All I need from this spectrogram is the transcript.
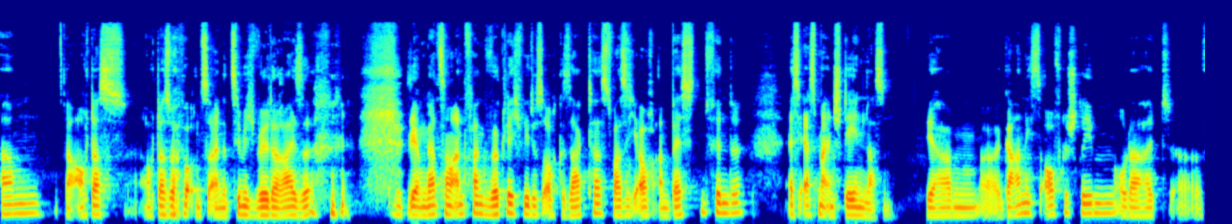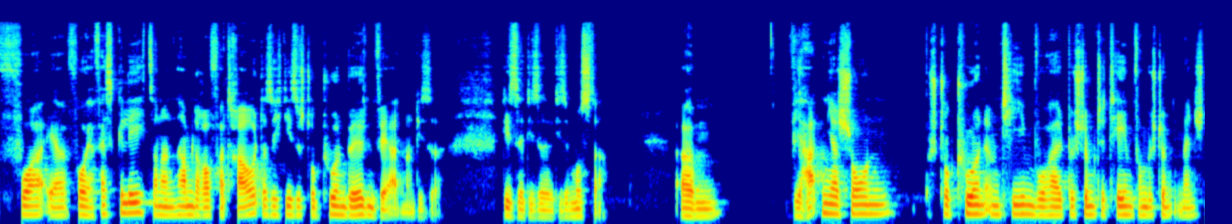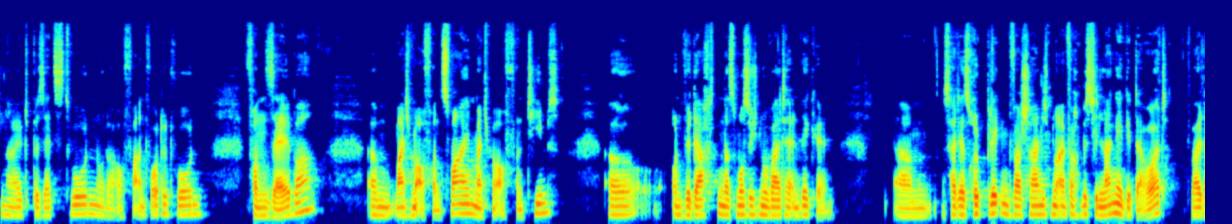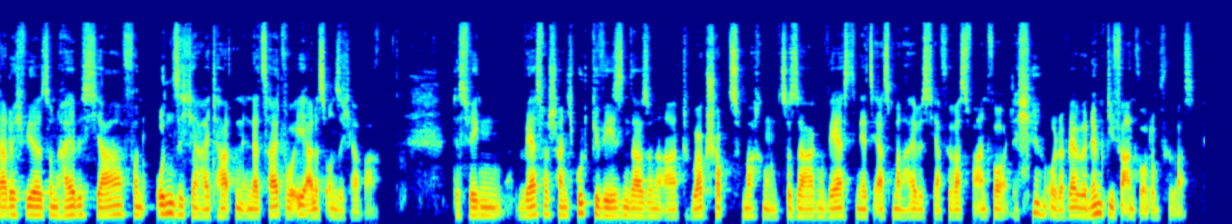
Ähm, ja, auch das, auch das war bei uns eine ziemlich wilde Reise. Wir haben ganz am Anfang wirklich, wie du es auch gesagt hast, was ich auch am besten finde, es erstmal entstehen lassen. Wir haben äh, gar nichts aufgeschrieben oder halt äh, vorher, vorher festgelegt, sondern haben darauf vertraut, dass sich diese Strukturen bilden werden und diese, diese, diese, diese Muster. Ähm, wir hatten ja schon Strukturen im Team, wo halt bestimmte Themen von bestimmten Menschen halt besetzt wurden oder auch verantwortet wurden, von selber, ähm, manchmal auch von Zweien, manchmal auch von Teams. Äh, und wir dachten, das muss sich nur weiterentwickeln. Ähm, es hat jetzt rückblickend wahrscheinlich nur einfach ein bisschen lange gedauert, weil dadurch wir so ein halbes Jahr von Unsicherheit hatten in der Zeit, wo eh alles unsicher war. Deswegen wäre es wahrscheinlich gut gewesen, da so eine Art Workshop zu machen und zu sagen, wer ist denn jetzt erstmal ein halbes Jahr für was verantwortlich oder wer übernimmt die Verantwortung für was,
